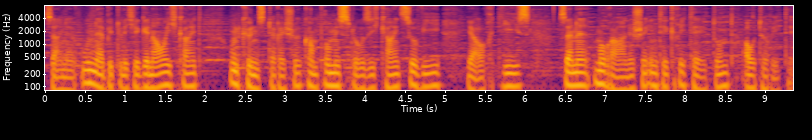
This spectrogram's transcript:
seine unerbittliche Genauigkeit und künstlerische Kompromisslosigkeit sowie, ja auch dies, seine moralische Integrität und Autorität.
